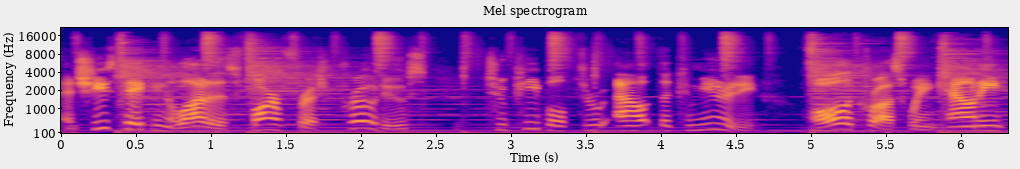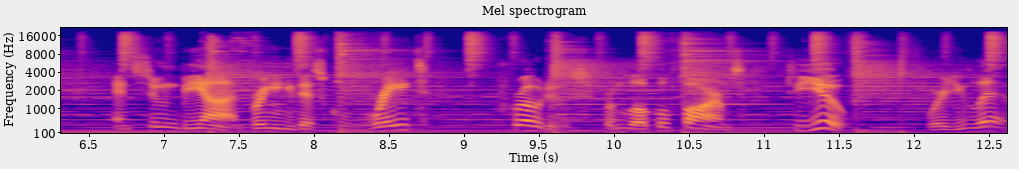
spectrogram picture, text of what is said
and she's taking a lot of this farm fresh produce to people throughout the community, all across Wayne County and soon beyond, bringing this great produce from local farms to you, where you live.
